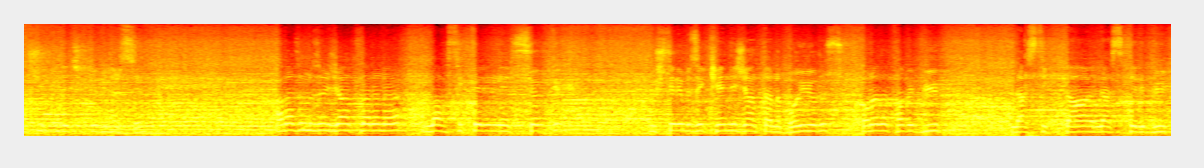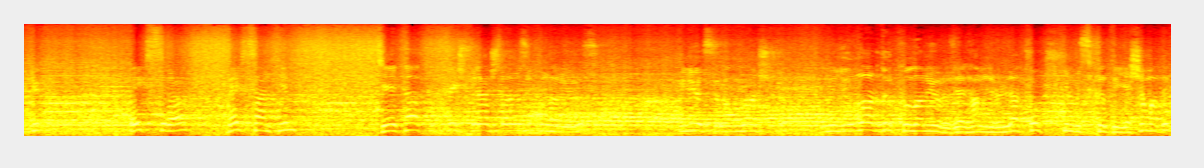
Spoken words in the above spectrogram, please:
Bu şekilde çıkabilirsin. Aracımızın jantlarını, lastiklerini söktük. Müşterimizin kendi jantlarını boyuyoruz. Ona da tabii büyük lastik, daha lastikleri büyüttük. Ekstra 5 santim CK45 flanşlarımızı kullanıyoruz. Biliyorsun Allah'a şükür. Bunu yıllardır kullanıyoruz elhamdülillah. Çok şükür bir sıkıntı yaşamadık.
